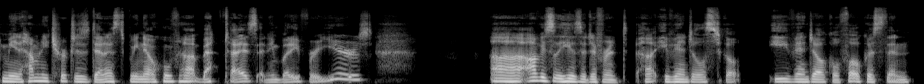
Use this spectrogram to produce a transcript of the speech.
I mean, how many churches, Dennis, we know who've not baptized anybody for years? Uh, obviously, he has a different uh, evangelistical evangelical focus than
